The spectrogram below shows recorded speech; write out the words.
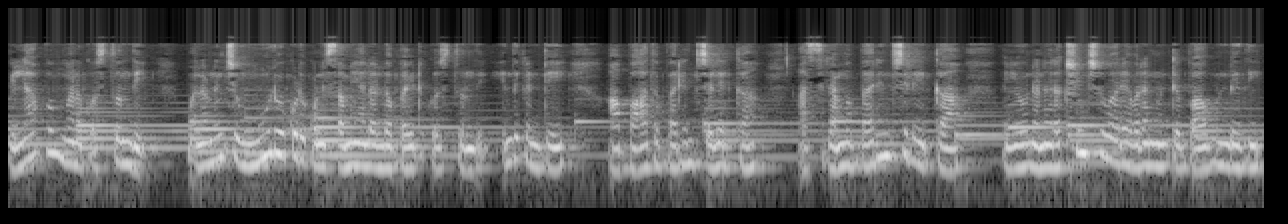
విలాపం మనకు వస్తుంది మన నుంచి మూడు కూడా కొన్ని సమయాలలో బయటకు వస్తుంది. ఎందుకంటే ఆ బాధ భరించలేక ఆ శ్రమ భరించలేక అయ్యో నన్ను రక్షించు వారు ఎవరన్నా ఉంటే బాగుండేది.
